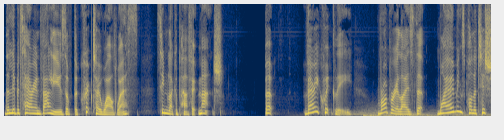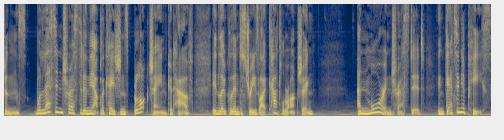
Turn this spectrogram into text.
the libertarian values of the crypto Wild West seemed like a perfect match. But very quickly, Rob realized that Wyoming's politicians were less interested in the applications blockchain could have in local industries like cattle ranching and more interested in getting a piece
